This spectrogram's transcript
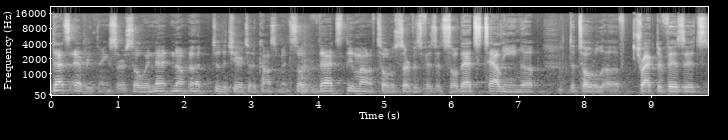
That's everything, sir. So in that num, uh, to the chair, to the councilman, so that's the amount of total service visits. So that's tallying up the total of tractor visits,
